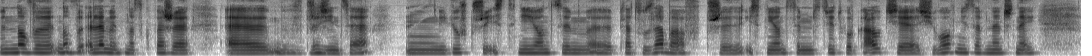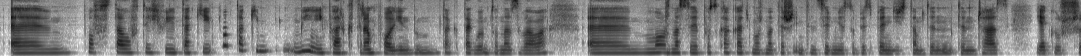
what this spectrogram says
nowy, nowy element na skwerze w Brzezince. Mm, już przy istniejącym e, placu zabaw, przy istniejącym street workoutie, siłowni zewnętrznej, e, powstał w tej chwili taki, no, taki mini park trampolin, tak, tak bym to nazwała. E, można sobie poskakać, można też intensywnie sobie spędzić tam ten, ten czas, jak już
